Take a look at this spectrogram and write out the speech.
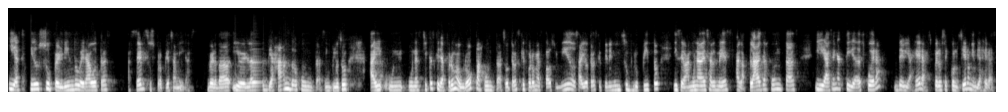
y ha sido súper lindo ver a otras hacer sus propias amigas. ¿Verdad? Y verlas viajando juntas. Incluso hay unas chicas que ya fueron a Europa juntas, otras que fueron a Estados Unidos, hay otras que tienen un subgrupito y se van una vez al mes a la playa juntas y hacen actividades fuera de viajeras, pero se conocieron en viajeras.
